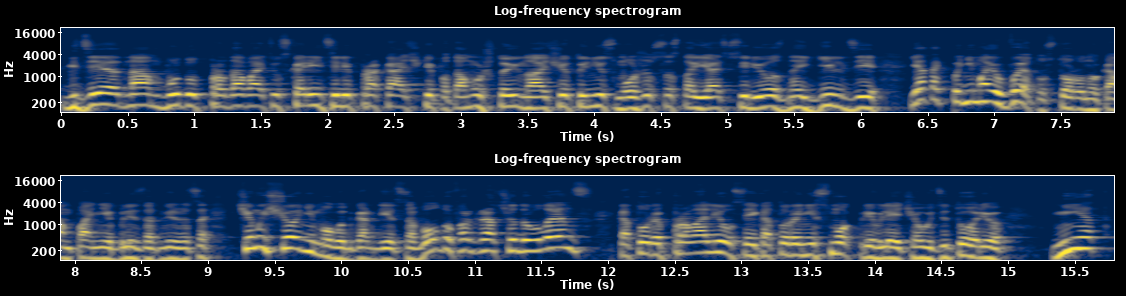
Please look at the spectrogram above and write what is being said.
где нам будут продавать ускорители прокачки, потому что иначе ты не сможешь состоять в серьезной гильдии. Я так понимаю, в эту сторону компания Blizzard движется. Чем еще они могут гордиться? World of Warcraft Shadowlands, который провалился и который не смог привлечь аудиторию? Нет,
